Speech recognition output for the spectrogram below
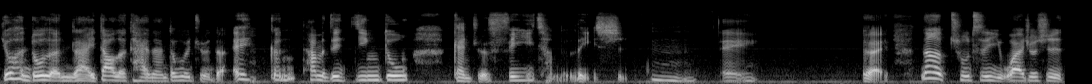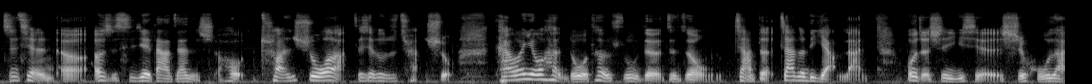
有很多人来到了台南都会觉得，哎、欸，跟他们在京都感觉非常的类似。嗯，哎。对，那除此以外，就是之前呃二次世界大战的时候，传说啦，这些都是传说。台湾有很多特殊的这种加德加德利亚兰，或者是一些石斛兰。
